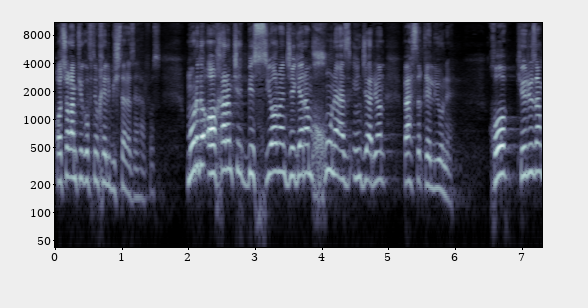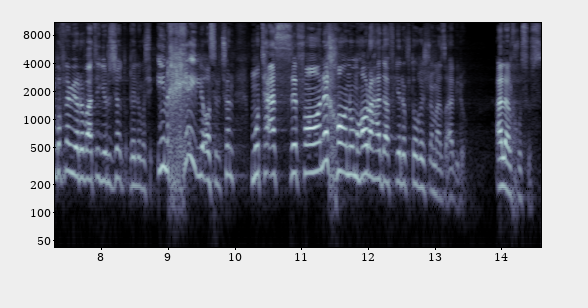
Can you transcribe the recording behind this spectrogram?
قاچاق هم که گفتیم خیلی بیشتر از این حرف است. مورد آخرم که بسیار من جگرم خونه از این جریان بحث قلیونه. خب که هم گفتم یا روایت یه قلیون باشه. این خیلی آسیب چون متاسفانه خانم ها رو هدف گرفت و قشر مذهبی رو. علل خصوص.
